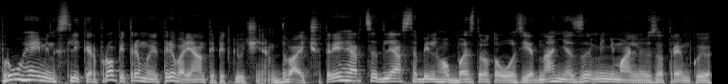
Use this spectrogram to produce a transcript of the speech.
Pro Gaming Slicker Pro підтримує три варіанти підключення: 2,4 Гц для стабільного бездротового з'єднання з мінімальною затримкою.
